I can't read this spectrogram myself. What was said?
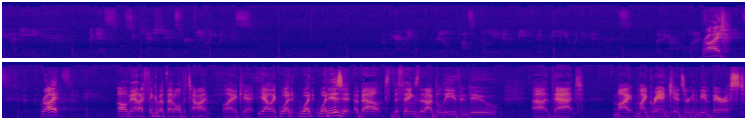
Do you have any, I guess, suggestions for dealing with this apparently real possibility that we could be like in Edwards, living our whole lives? Right. Right. Oh man, I think about that all the time. Like, uh, yeah, like what, what, what is it about the things that I believe and do uh, that my, my grandkids are going to be embarrassed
